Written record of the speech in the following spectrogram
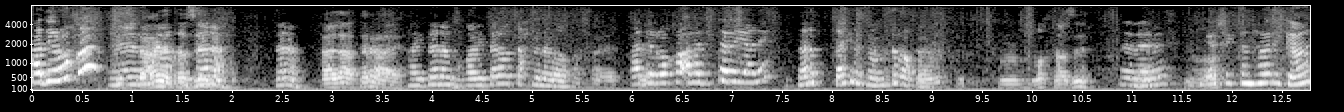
هذه رقة إيه، تعالي. ترى ترى. ها لا ترى هاي. هاي ترى الفوقاني ترى وتحت منها روقه هذه الرقة هذه ترى يعني؟ ترى تاكل مثل روقه مم، الوقت Evet. Gerçekten harika.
